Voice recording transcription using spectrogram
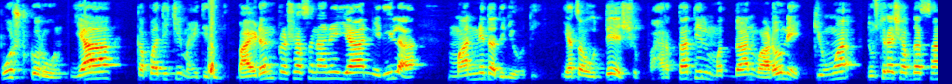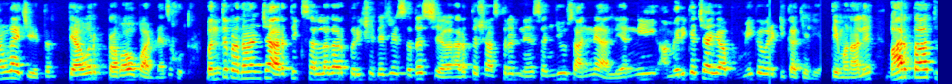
पोस्ट करून या कपातीची माहिती दिली. बायडन प्रशासनाने या निधीला मान्यता दिली होती. याचा उद्देश भारतातील मतदान वाढवणे किंवा दुसऱ्या शब्दात सांगायचे तर त्यावर प्रभाव पाडण्याचा होता. पंतप्रधानांच्या आर्थिक सल्लागार परिषदेचे सदस्य अर्थशास्त्रज्ञ संजीव सान्याल यांनी अमेरिकेच्या या भूमिकेवर टीका केली. ते म्हणाले भारतात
